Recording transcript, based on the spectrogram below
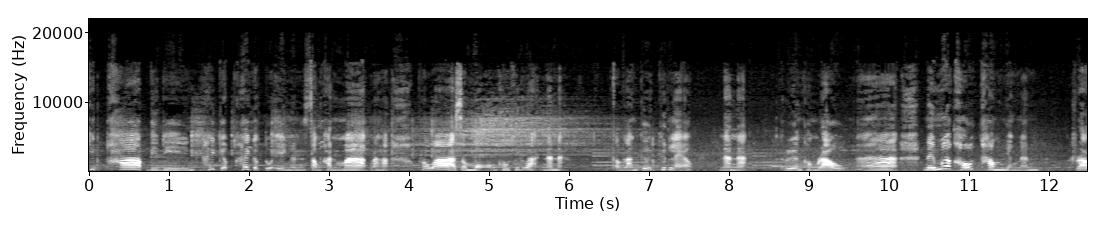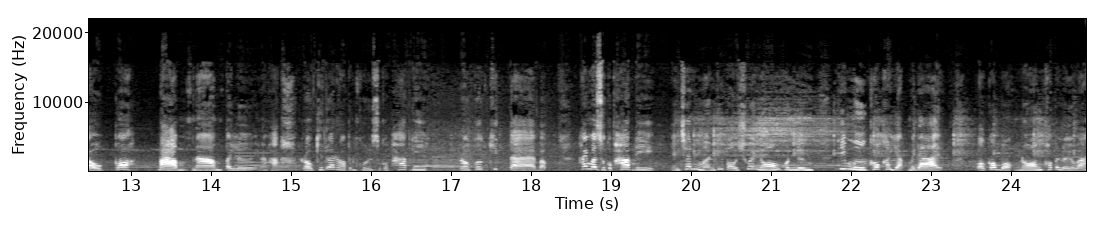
คิดภาพดีๆ ให้เก็บให้กับตัวเองนั้นสำคัญมากนะคะ เพราะว่าสมองเขาคิดว่านั่นน่ะกำลังเกิดขึ้นแล้วนั่นน่ะ เรื่องของเราในเมื่อเขาทำอย่างนั้น เราก็ตามน้ำไปเลยนะคะ เราคิดว่าเราเป็นคนสุขภาพดี เราก็คิดแต่แบบให้มาสุขภาพดี อย่างเช่นเหมือนที่เราช่วยน้องคนหนึ่งที่มือเขาขยับไม่ได้เราก็บอกน้องเขาไปเลยว่า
